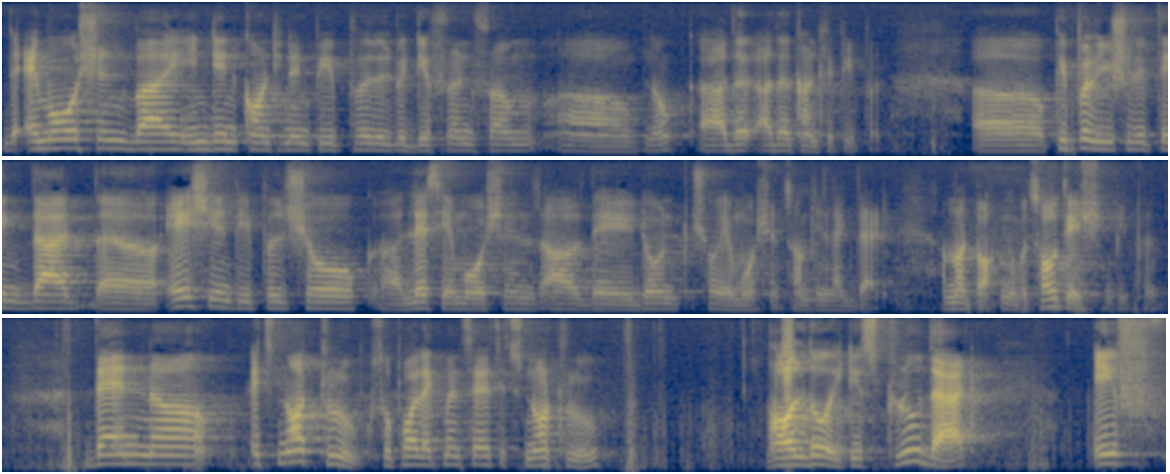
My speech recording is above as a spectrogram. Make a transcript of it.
the emotion by Indian continent people will be different from uh, you know other other country people. Uh, people usually think that uh, Asian people show uh, less emotions or they do not show emotion something like that. I am not talking about South Asian people. Then uh, it is not true. So, Paul Ekman says it is not true although it is true that if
